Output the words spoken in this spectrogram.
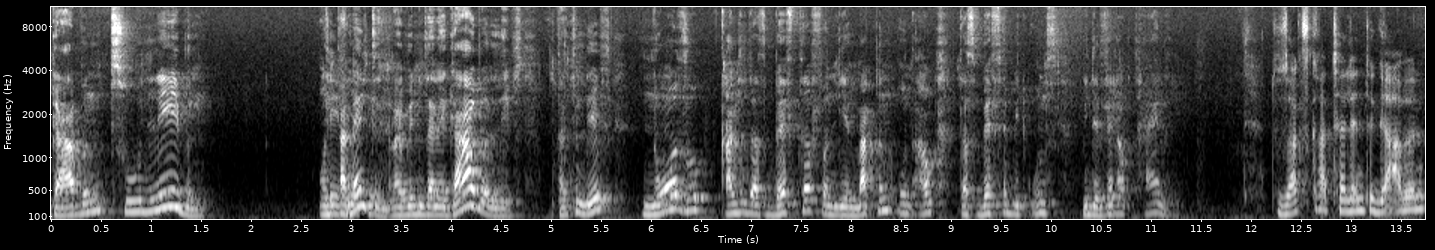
Gaben zu leben. Und Definitiv. Talenten, weil wenn du deine Gabe lebst, Talenten lebst, nur so kannst du das Beste von dir machen und auch das Beste mit uns, mit der Welt auch teilen. Du sagst gerade Talente, Gaben.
